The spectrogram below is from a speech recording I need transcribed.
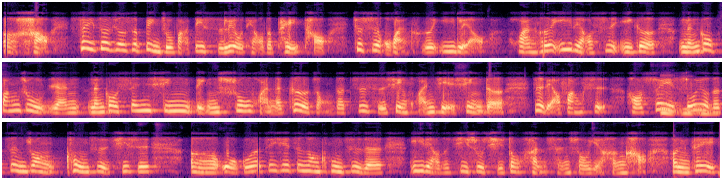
呃，好，所以这就是病主法第十六条的配套，就是缓和医疗。缓和医疗是一个能够帮助人能够身心灵舒缓的各种的支持性、缓解性的治疗方式。好，所以所有的症状控制，其实呃，我国的这些症状控制的医疗的技术其实都很成熟，也很好。哦，你可以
